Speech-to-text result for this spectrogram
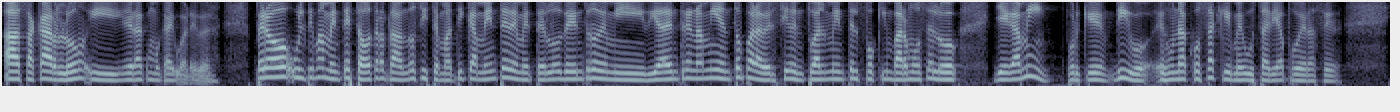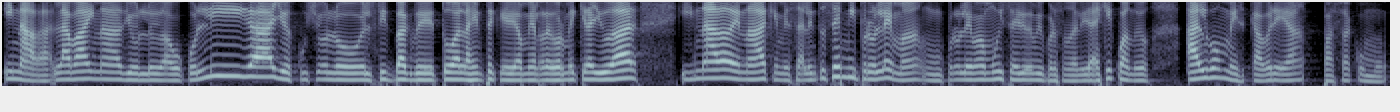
a sacarlo y era como que, ay, whatever. Pero últimamente he estado tratando sistemáticamente de meterlo dentro de mi día de entrenamiento para ver si eventualmente el fucking bar up llega a mí, porque digo, es una cosa que me gustaría poder hacer. Y nada, la vaina yo lo hago con liga, yo escucho lo- el feedback de toda la gente que a mi alrededor me quiere ayudar y nada de nada que me sale. Entonces mi problema, un problema muy serio de mi personalidad, es que cuando algo me cabrea, pasa como,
